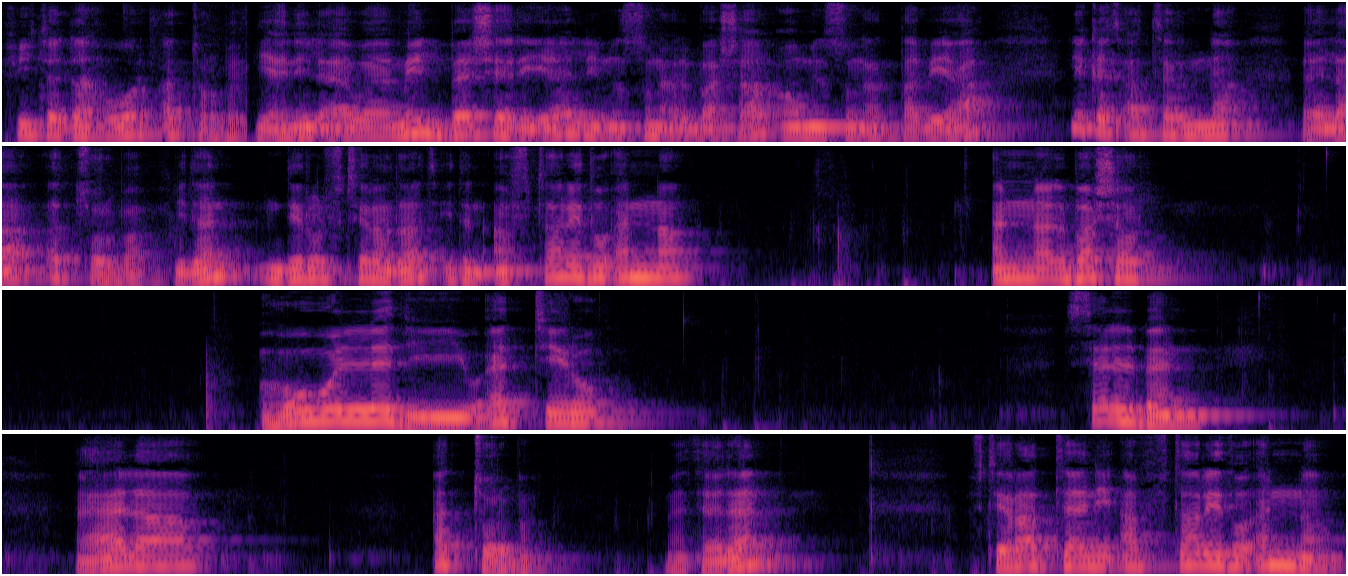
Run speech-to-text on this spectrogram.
في تدهور التربة. يعني العوامل البشرية اللي من صنع البشر أو من صنع الطبيعة اللي كتأثر لنا على التربة. إذا نديرو الافتراضات. إذا أفترض أن أن البشر هو الذي يؤثر سلبا على التربة. مثلا افتراض ثاني أفترض أن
